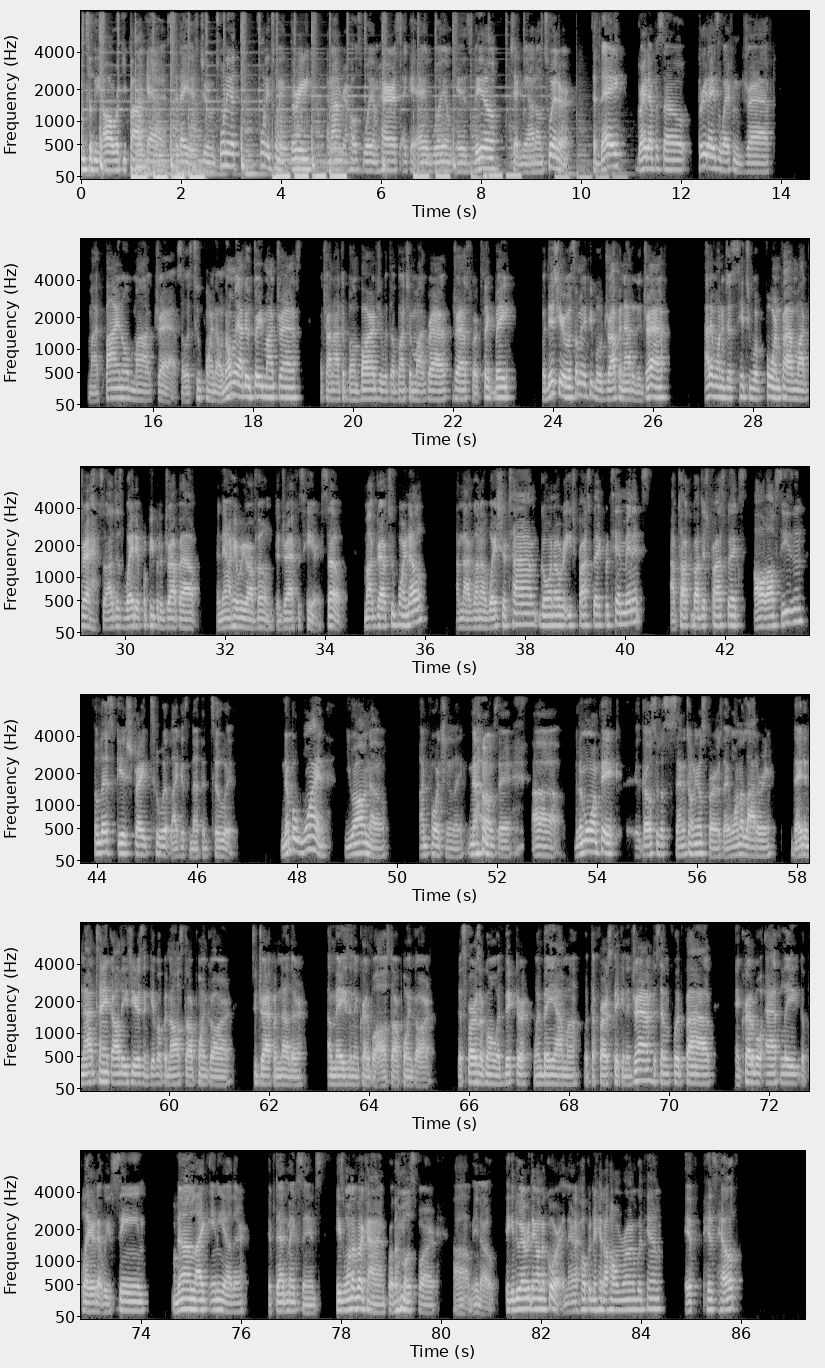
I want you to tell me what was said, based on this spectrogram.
welcome to the All Rookie Podcast. Today is June 20th, 2023, and I'm your host, William Harris, aka William is Bill. Check me out on Twitter. Today, great episode, three days away from the draft. My final mock draft. So it's 2.0. Normally I do three mock drafts. I try not to bombard you with a bunch of mock draft drafts for clickbait. But this year, with so many people dropping out of the draft, I didn't want to just hit you with four and five mock drafts. So I just waited for people to drop out. And now here we are. Boom. The draft is here. So mock draft 2.0. I'm not going to waste your time going over each prospect for 10 minutes. I've talked about this prospects all off season. So let's get straight to it like it's nothing to it. Number one, you all know, unfortunately, no, I'm saying, uh, the number one pick it goes to the San Antonio Spurs. They won a lottery. They did not tank all these years and give up an all star point guard to draft another amazing, incredible all star point guard. The Spurs are going with Victor Wembanyama with the first pick in the draft, the seven foot five, incredible athlete, the player that we've seen, none like any other, if that makes sense. He's one of a kind for the most part. Um, you know, he can do everything on the court, and they're hoping to hit a home run with him if his health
